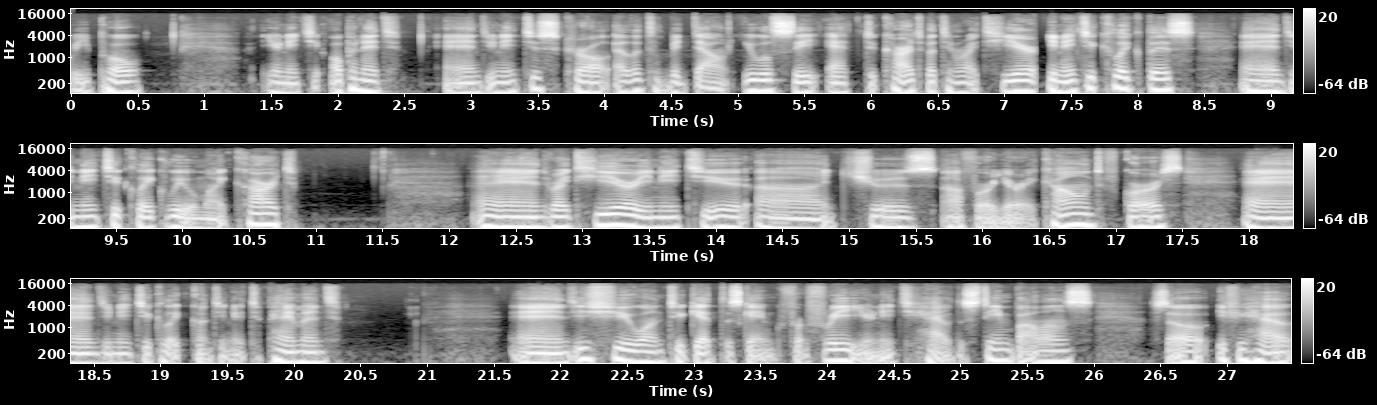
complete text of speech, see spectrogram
repo. You need to open it and you need to scroll a little bit down. You will see add to cart button right here. You need to click this and you need to click view my cart. And right here, you need to uh, choose uh, for your account, of course, and you need to click continue to payment. And if you want to get this game for free, you need to have the Steam balance so if you have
